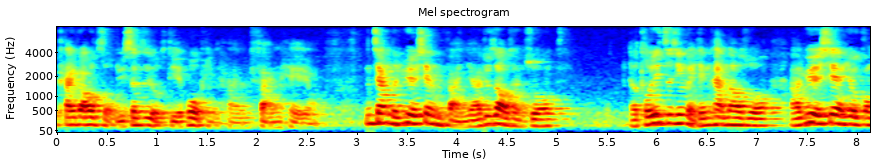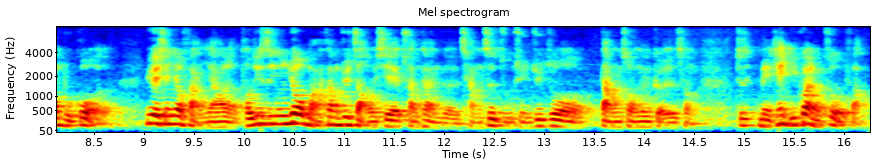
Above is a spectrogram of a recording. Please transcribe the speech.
开高走低，甚至有跌破平盘翻黑哦。那这样的月线反压就造成说，呃，投机资金每天看到说啊，月线又攻不过了。月线又反压了，投机资金又马上去找一些传产的强势族群去做当冲跟隔日冲，就是每天一贯的做法。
